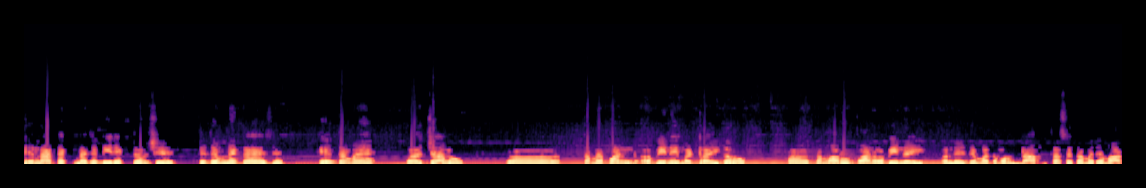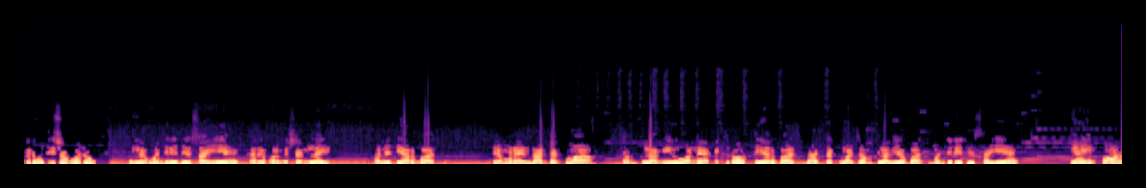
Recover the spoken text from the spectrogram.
તે નાટકના જે ડિરેક્ટર છે તે તેમને કહે છે કે તમે ચાલો તમે પણ અભિનયમાં ટ્રાય કરો. તમારું પણ અભિનય અને જેમાં તમારું નામ થશે, તમે તેમાં આગળ વધી શકો છો. એટલે મંજરી દેસાઈએ ઘરે પરમિશન લઈ અને ત્યારબાદ તેમણે નાટકમાં ઝંપલાવ્યું અને મિત્રો, ત્યારબાદ નાટકમાં ઝંપલાવ્યા બાદ મંજરી દેસાઈએ ક્યાંય પણ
